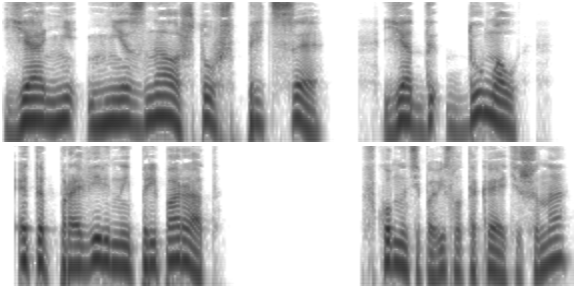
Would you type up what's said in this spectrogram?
Я не, не знал, что в шприце. Я думал, это проверенный препарат. В комнате повисла такая тишина,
